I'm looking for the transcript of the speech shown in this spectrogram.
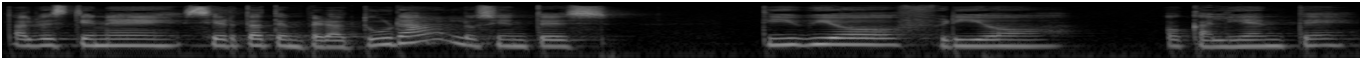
tal vez tiene cierta temperatura, lo sientes tibio, frío o caliente.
